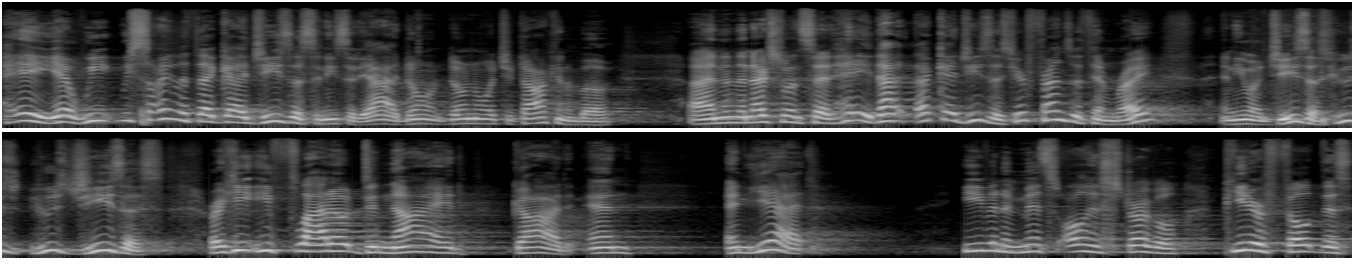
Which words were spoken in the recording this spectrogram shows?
Hey, yeah, we, we saw you with that guy Jesus. And he said, Yeah, I don't, don't know what you're talking about. Uh, and then the next one said, Hey, that, that guy Jesus, you're friends with him, right? And he went, Jesus, who's, who's Jesus? Right? He, he flat out denied God. And, and yet, even amidst all his struggle, Peter felt this,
